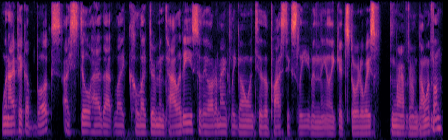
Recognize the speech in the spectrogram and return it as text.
when I pick up books, I still have that like collector mentality, so they automatically go into the plastic sleeve and they like get stored away somewhere after I'm done with them.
